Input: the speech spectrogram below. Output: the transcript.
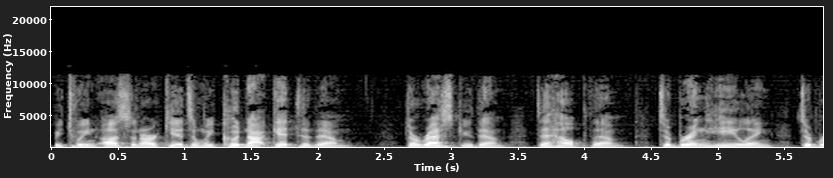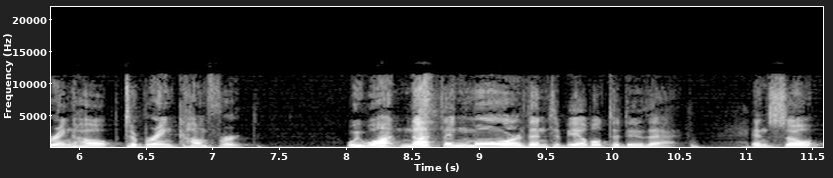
between us and our kids and we could not get to them, to rescue them, to help them, to bring healing, to bring hope, to bring comfort, we want nothing more than to be able to do that. And so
